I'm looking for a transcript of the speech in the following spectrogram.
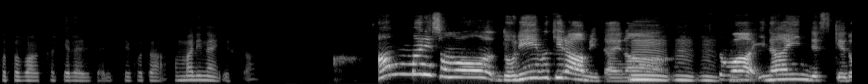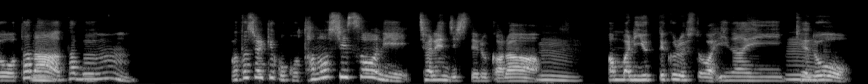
言葉かけられたりっていうことはあんまりないですか？あんまりそのドリームキラーみたいなうんうん。人はいないんですけど、ただうん。多分、私は結構こう楽しそうにチャレンジしてるから、うんあんまり言ってくる人はいないけど、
